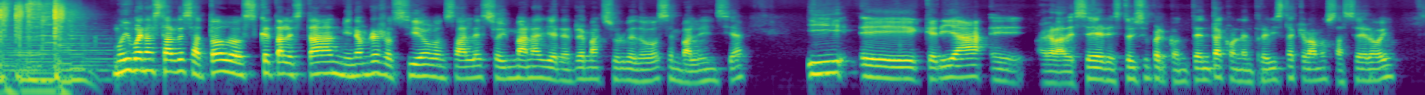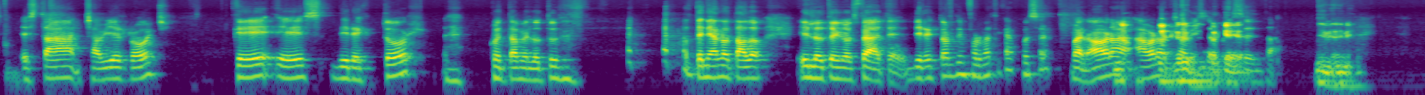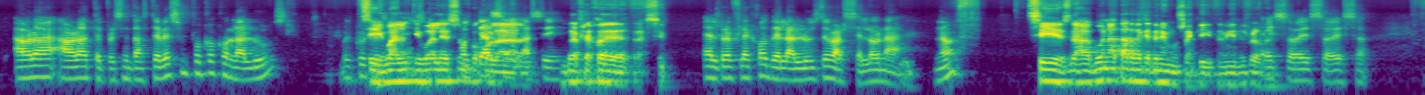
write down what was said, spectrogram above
Muy buenas tardes a todos. ¿Qué tal están? Mi nombre es Rocío González, soy manager en Remax Urbe 2 en Valencia y eh, quería eh, agradecer, estoy súper contenta con la entrevista que vamos a hacer hoy. Está Xavier Roch, que es director, cuéntamelo tú, tenía anotado y lo tengo, espérate, director de informática, ¿puede ser? Bueno, ahora, ahora se presenta. Dime, dime ahora, ahora te presentas. ¿Te ves un poco con la luz? sí, igual, igual es un poco el reflejo de detrás, sí. El reflejo de la luz de Barcelona, ¿no? Sí, es la buena tarde que tenemos aquí también, es verdad. Eso, eso, eso.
